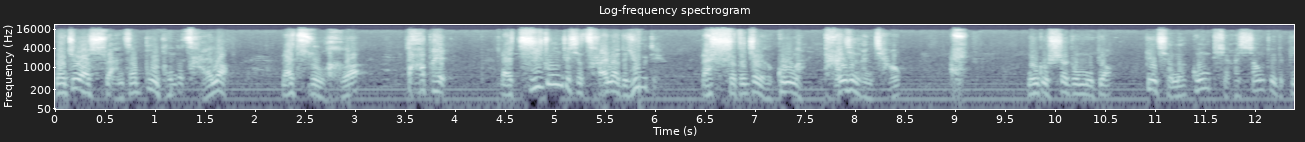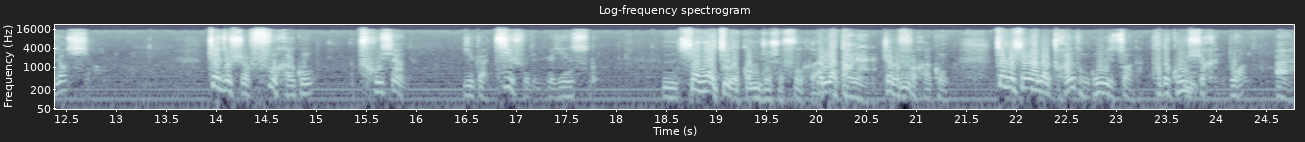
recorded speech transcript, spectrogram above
我就要选择不同的材料，来组合搭配，来集中这些材料的优点，来使得这个弓啊弹性很强，哎，能够射中目标，并且呢宫体还相对的比较小，这就是复合弓出现的一个技术的一个因素。嗯，现在这个弓就是复合。那当然了，这个复合弓，这个是按照传统工艺做的，它的工序很多，哎。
